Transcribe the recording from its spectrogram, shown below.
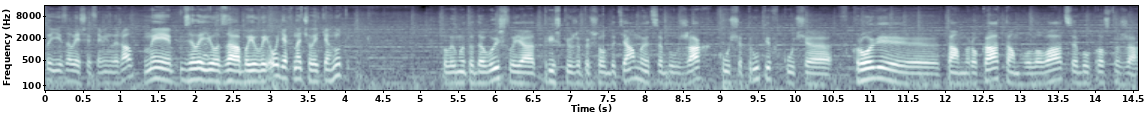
тут і залишився, він лежав. Ми взяли його за бойовий одяг, почали тягнути. Коли ми туди вийшли, я трішки вже прийшов до тями. Це був жах, куча трупів, куча крові, е, там рука, там голова. Це був просто жах.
